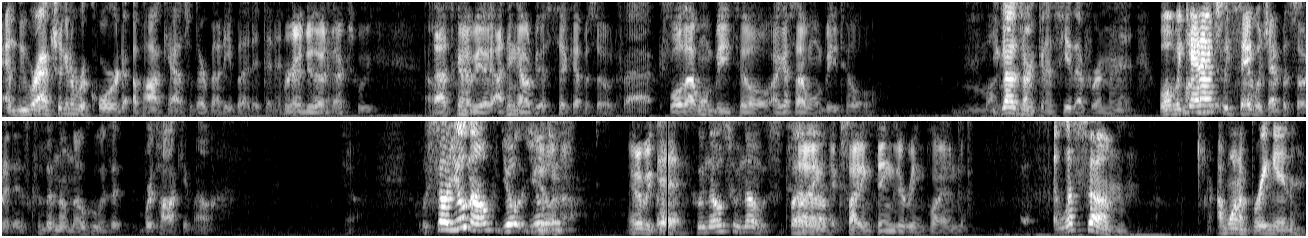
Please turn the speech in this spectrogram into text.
and we were actually going to record a podcast with our buddy but it didn't We're gonna do that next week. Oh. That's gonna be. A, I think that would be a sick episode. facts Well, that won't be till. I guess that won't be till. Monday. you guys aren't going to see that for a minute well we can't actually say which episode it is because then they'll know who is it we're talking about Yeah. so you'll know you'll you'll, You'll just know. It'll be cool. Yeah, who knows? Who knows? Exciting, But uh, exciting things are being planned. let's um, I want to bring in.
